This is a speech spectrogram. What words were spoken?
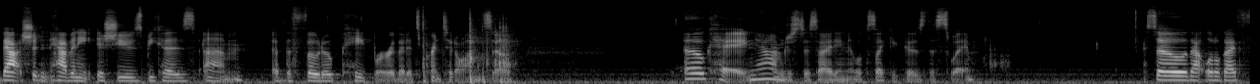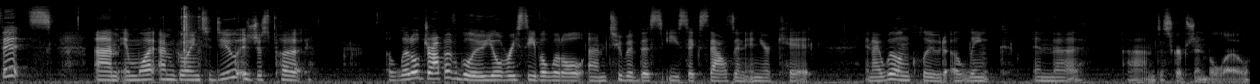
that shouldn't have any issues because um, of the photo paper that it's printed on, so. Okay, now I'm just deciding it looks like it goes this way. So that little guy fits. Um, and what I'm going to do is just put a little drop of glue. You'll receive a little um, tube of this E6000 in your kit. And I will include a link in the um, description below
